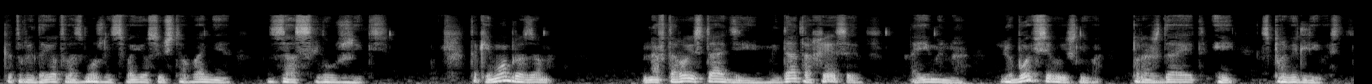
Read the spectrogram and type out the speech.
которое дает возможность свое существование заслужить. Таким образом, на второй стадии Медата Хесед, а именно любовь Всевышнего, порождает и справедливость.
